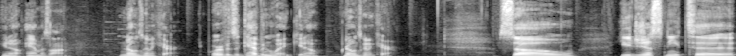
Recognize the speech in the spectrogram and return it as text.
you know, Amazon. No one's going to care. Or if it's a Kevin wig, you know, no one's going to care. So you just need to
